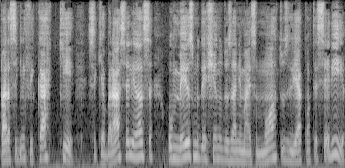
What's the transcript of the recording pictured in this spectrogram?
para significar que, se quebrasse a aliança, o mesmo destino dos animais mortos lhe aconteceria.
